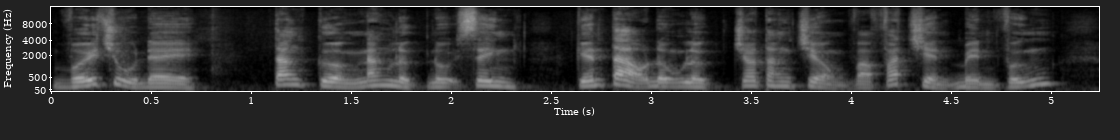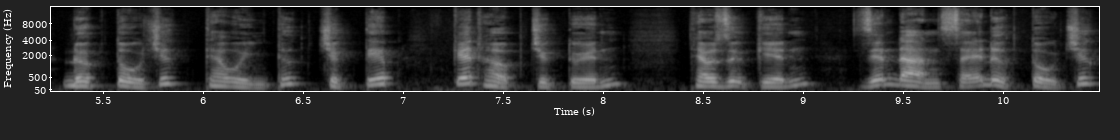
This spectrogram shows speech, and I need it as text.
với chủ đề Tăng cường năng lực nội sinh, kiến tạo động lực cho tăng trưởng và phát triển bền vững được tổ chức theo hình thức trực tiếp kết hợp trực tuyến. Theo dự kiến, diễn đàn sẽ được tổ chức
